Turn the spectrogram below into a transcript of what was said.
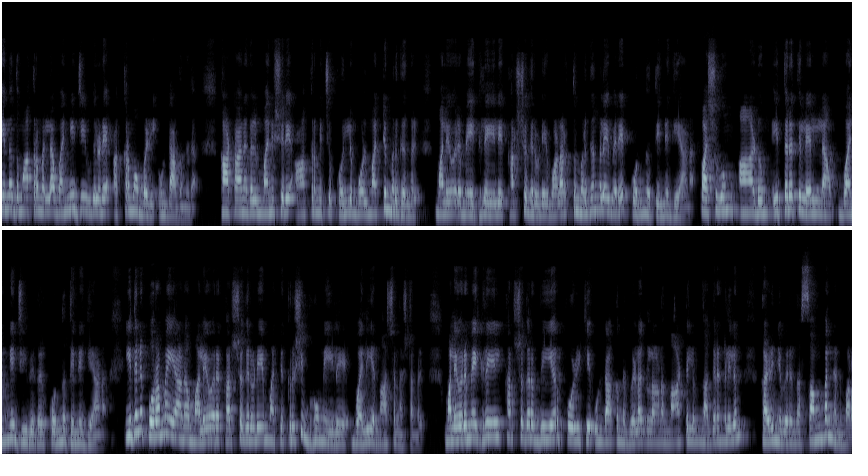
എന്നത് മാത്രമല്ല വന്യജീവികളുടെ അക്രമം വഴി ഉണ്ടാകുന്നത്. കാട്ടാനകൾ മനുഷ്യരെ ആക്രമിച്ചു കൊല്ലുമ്പോൾ മറ്റു മൃഗങ്ങൾ മലയോര മേഖലയിലെ കർഷകരുടെ വളർത്തു മൃഗങ്ങളെ വരെ കൊന്നു തിന്നുകയാണ്. പശുവും ആടും ഇത്തരത്തിലെല്ലാം വന്യജീവികൾ കൊന്നു തിന്നുകയാണ്. ഇതിനു പുറമെയാണ് മലയോര കർഷകരുടെയും മറ്റ് കൃഷിഭൂമിയിലെ വലിയ നാശനഷ്ടങ്ങൾ. മലയോര മേഖലയിൽ കർഷകർ വിയർപ്പൊഴുക്കി ഉണ്ടാക്കുന്ന വിളകളാണ് നാട്ടിലും നഗരങ്ങളിലും കഴിഞ്ഞു വരുന്ന സമ്പന്നന്മാർ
